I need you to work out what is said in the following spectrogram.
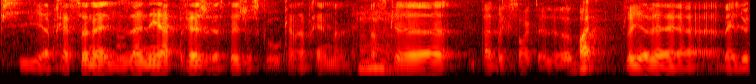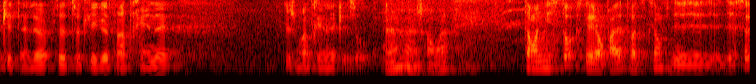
Puis après ça, dans les années après, je restais jusqu'au camp d'entraînement. Parce que Pat Brisson était là. Ouais. Puis là, il y avait euh, ben, Luc qui était là. Puis là, tous les gars s'entraînaient. Puis que je m'entraînais avec eux autres. Ah, je comprends. Ton histoire, parce qu'on parlait de production puis de, de- de ça.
